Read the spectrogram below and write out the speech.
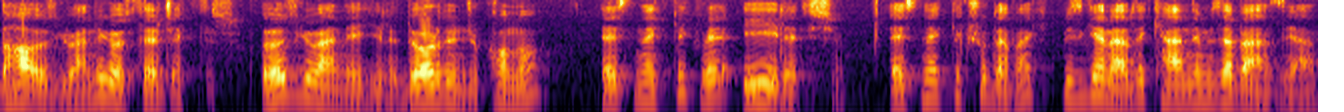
daha özgüvenli gösterecektir. Özgüvenle ilgili dördüncü konu esneklik ve iyi iletişim. Esneklik şu demek, biz genelde kendimize benzeyen,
